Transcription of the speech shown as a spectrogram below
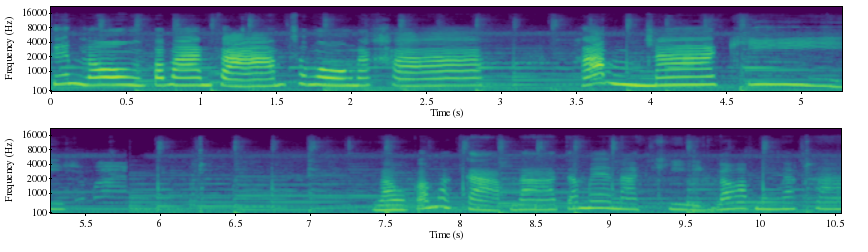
ขึ้นลงประมาณ 3 ชั่วโมงนะคะถ้ำนาคีเราก็มากราบลาเจ้าแม่นาคีอีกรอบนึงนะคะ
